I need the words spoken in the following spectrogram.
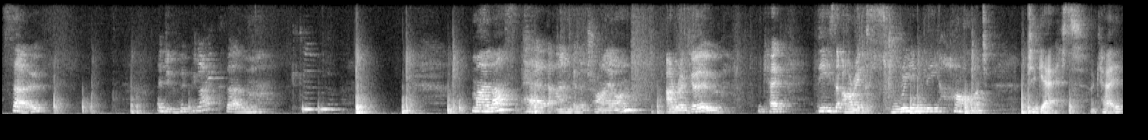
So, I do hope you like them. My last pair that I'm going to try on are Rago. Okay, these are extremely hard to get. Okay,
